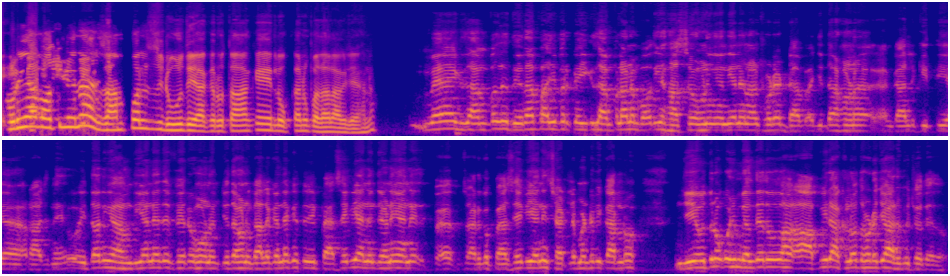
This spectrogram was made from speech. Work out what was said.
ਥੋੜੀਆਂ ਬਹੁਤੀਆਂ ਨਾ ਐਗਜ਼ਾਮਪਲ ਜ਼ਰੂਰ ਦਿਆ ਕਰੋ ਤਾਂ ਕਿ ਲੋਕਾਂ ਨੂੰ ਪਤਾ ਲੱਗ ਜਾਏ ਹਨਾ? ਮੈਂ ਐਗਜ਼ਾਮਪਲ ਤੇ ਦੇਦਾ ਭਾਜੀ ਪਰ ਕਈ ਐਗਜ਼ਾਮਪਲਾਂ ਨੇ ਬਹੁਤੀਆਂ ਹਾਸੇ ਹੋਣੀਆਂ ਹੁੰਦੀਆਂ ਨੇ ਨਾਲ ਥੋੜੇ ਜਿੱਦਾਂ ਹੁਣ ਗੱਲ ਕੀਤੀ ਆ ਰਾਜ ਨੇ ਉਹ ਇਦਾਂ ਦੀਆਂ ਹੁੰਦੀਆਂ ਨੇ ਤੇ ਫਿਰ ਹੁਣ ਜਿੱਦਾਂ ਹੁਣ ਗੱਲ ਕਹਿੰਦੇ ਕਿ ਤੁਸੀਂ ਪੈਸੇ ਵੀ ਨਹੀਂ ਦੇਣੇ ਨੇ ਸਾਡੇ ਕੋਲ ਪੈਸੇ ਵੀ ਨਹੀਂ ਸੈਟਲਮੈਂਟ ਵੀ ਕਰ ਲਓ ਜੇ ਉਧਰੋਂ ਕੁਝ ਮਿਲਦੇ ਤਾਂ ਆਪ ਹੀ ਰੱਖ ਲਓ ਥੋੜੇ ਹਜ਼ਾਰ ਵਿੱਚੋਂ ਦੇ ਦਿਓ।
